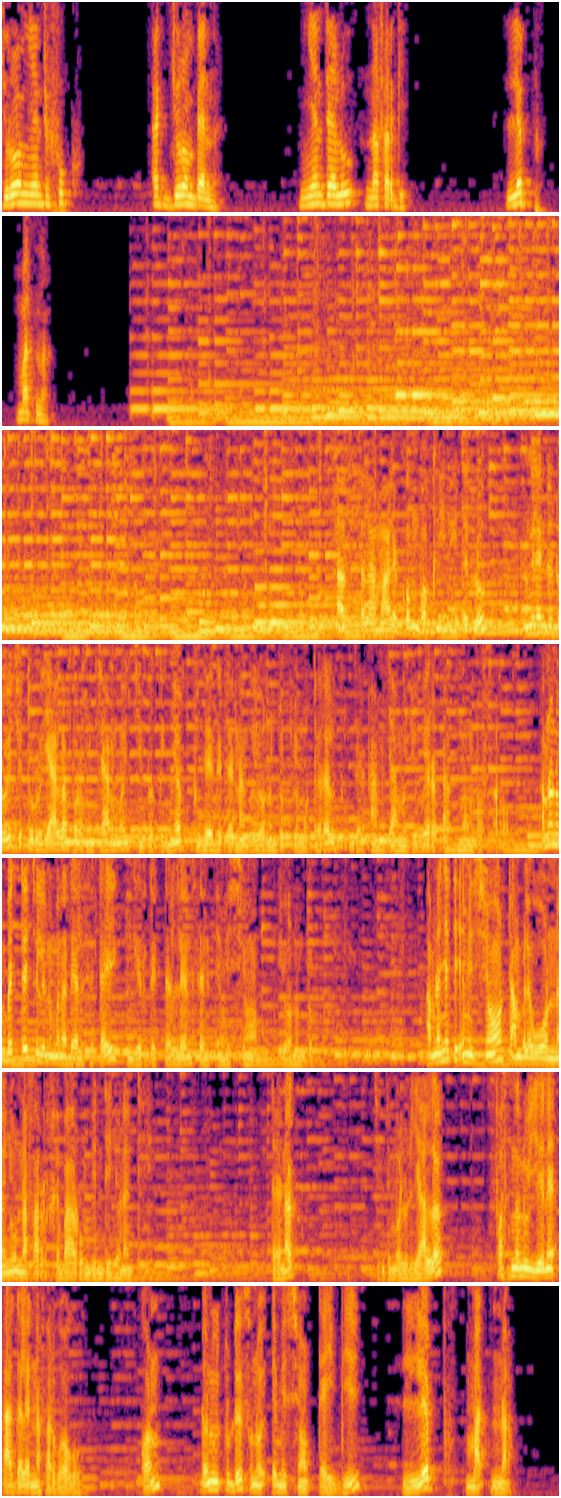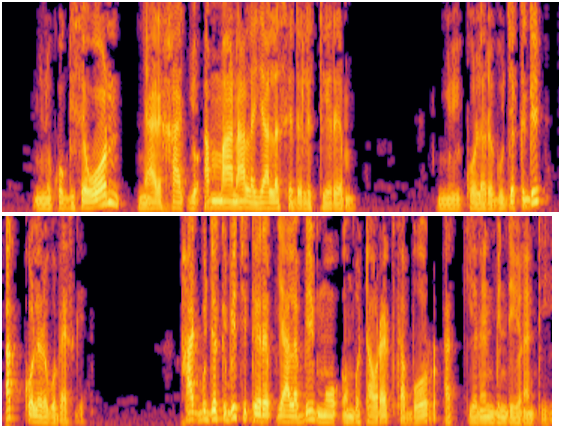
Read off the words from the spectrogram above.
juróom ñeenti fukk ak juróom benn ñeenteelu nafar gi lépp mat na asalaamaaleykum mbokk yi ñuy déglu ñu ngi leen di duy ci turu yàlla borom jàmm ci bëgg ñépp dégg te nangu yoonu njub bi mu tëral ngir am jàmm ju wér ak moom ba waaw am na nu mbégte ci li nu mën a dellu si tey ngir dégtal leen seen émission yoonu njub am na ñetti émission tàmbale woon nañu nafar xibaaru mbindi yonent yi tey nag ci ndimbalul yàlla fas nañu yéene àggale nafar googu kon dañuy tudde sunu émission tey bi lépp mat na ñu ko gise woon ñaari xaaj yu am maanaa la yàlla séddale téeréem ñuy kóllëre gu jëkk gi ak kóllëre gu bees gi xaaj bu jëkk bi ci téereb yàlla bi moo ëmb tawret saboor ak yeneen mbindi yonent yi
